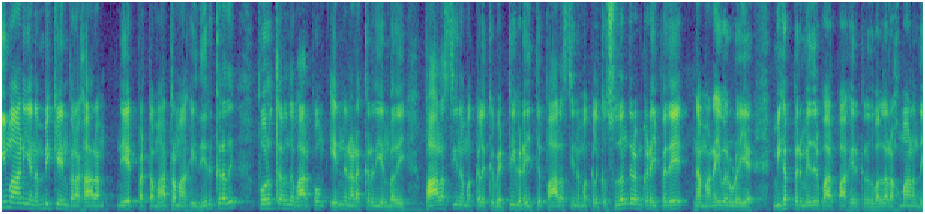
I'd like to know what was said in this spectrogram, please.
ஈமானிய நம்பிக்கையின் பிரகாரம் ஏற்பட்ட மாற்றமாக இது இருக்கிறது. பொறுத்திருந்து பார்ப்போம் என்ன நடக்கிறது என்பதை பாலஸ்தீன மக்களுக்கு வெற்றி கிடைத்து பாலஸ்தீன மக்களுக்கு சுதந்திரம் கிடைப்பதே நம் அனைவருடைய மிக பெரும் எதிர்பார்ப்பாக இருக்கிறது. வல்ல ரஹ்மான் அந்த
